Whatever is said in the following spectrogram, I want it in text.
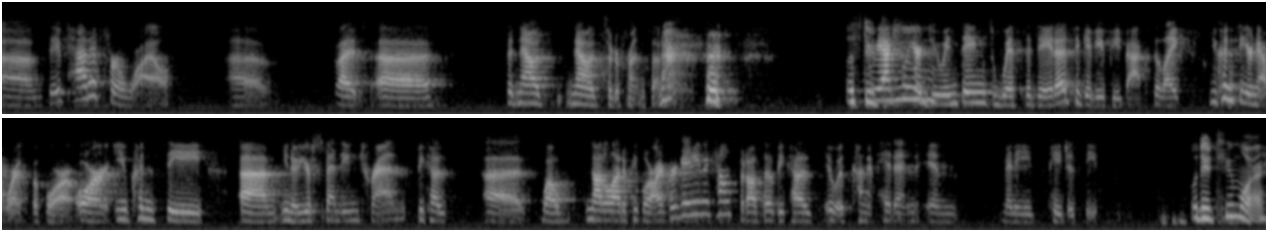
Um, they've had it for a while, uh, but uh, but now it's now it's sort of front and center. Let's do we actually are doing things with the data to give you feedback. So like you couldn't see your net worth before, or you couldn't see um, you know your spending trends because uh, well, not a lot of people are aggregating accounts, but also because it was kind of hidden in many pages deep. We'll do two more.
